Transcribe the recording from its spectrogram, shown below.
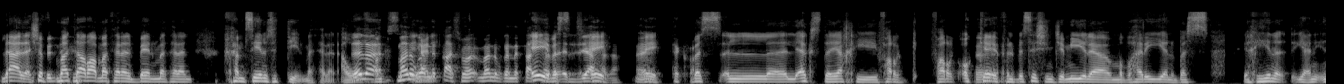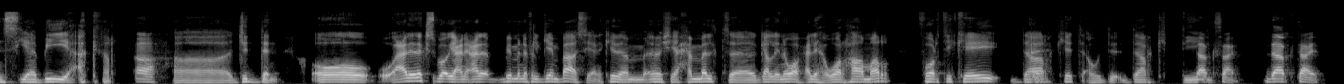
لا لا شوف ما ترى مثلا بين مثلا 50 و60 مثلا أو لا لا 50 ما نبغى يعني نقاش ما نبغى نقاش إيه هذا بس- اتجاهله إيه، إيه. تكفى. بس ال- اللي اقصده يا أخي فرق فرق. okay إيه. في ال PlayStation جميلة مظهريا بس يا أخي هنا يعني انسيابية أكثر. آه. آه جدا. و- وعلى ال X يعني على بما إنه في ال Game Pass يعني كذا ماشي حملت آه، قال لي نواف عليها Warhammer 40K Darkt أو Dark D Darkside Darktide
